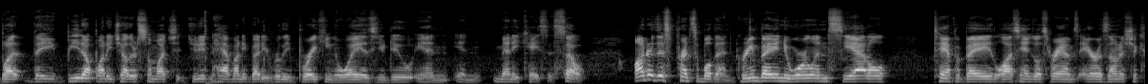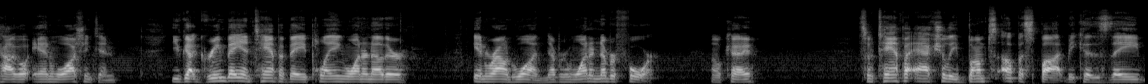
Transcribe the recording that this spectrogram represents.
But they beat up on each other so much that you didn't have anybody really breaking away as you do in, in many cases. So, under this principle, then, Green Bay, New Orleans, Seattle, Tampa Bay, Los Angeles Rams, Arizona, Chicago, and Washington, you've got Green Bay and Tampa Bay playing one another in round one, number one and number four. Okay? So Tampa actually bumps up a spot because they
